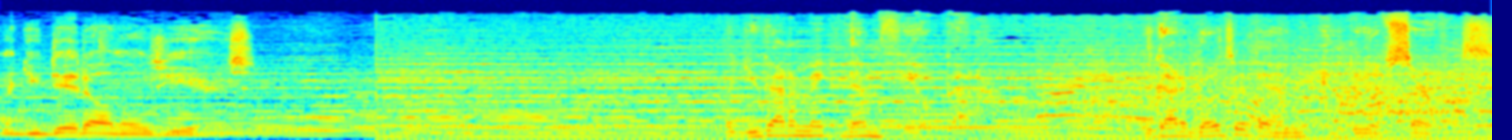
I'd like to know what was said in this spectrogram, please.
What you did all those years. But you gotta make them feel better. You gotta go to them and be of service.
